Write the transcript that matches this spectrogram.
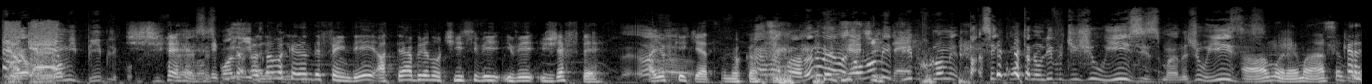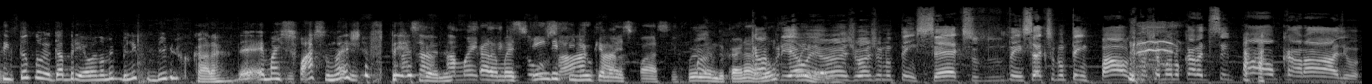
que é um nome bíblico. É, vocês podem... Eu tava querendo defender até abrir a notícia e ver, e ver Jefté. Aí eu fiquei quieto no meu canto. Ah, mano, não é, é um nome bíblico, o nome tá, você encontra no livro de juízes, mano, juízes. Ah, mano, é massa, Cara, pô. tem tanto nome. Gabriel é nome bíblico, bíblico cara. É, é mais fácil, não é Jefté, Mas a, velho. a mãe Cara, mas que quem usar, definiu que é mais fácil? Foi o Leandro Carnal? Não Gabriel foi, é anjo, anjo não tem sexo, sexo não tem pau. Você tá chamando o cara de sem pau, caralho.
